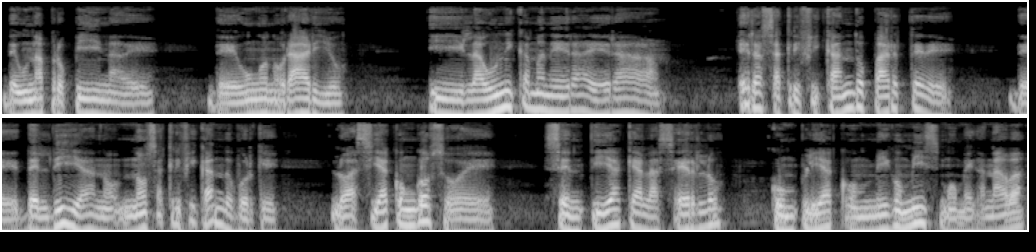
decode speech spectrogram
de una propina, de, de un honorario, y la única manera era, era sacrificando parte de, de, del día, no, no sacrificando porque lo hacía con gozo, eh, sentía que al hacerlo cumplía conmigo mismo, me ganaba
